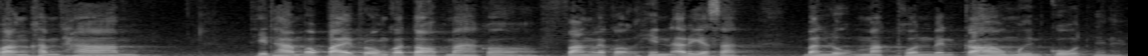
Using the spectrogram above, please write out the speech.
ฟังคำถามที่ถามออกไปพระองค์ก็ตอบมาก็ฟังแล้วก็เห็นอริยสัจบรรลุมรรคผลเป็นเก้าหมื่นโกดเนี่ยนะ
